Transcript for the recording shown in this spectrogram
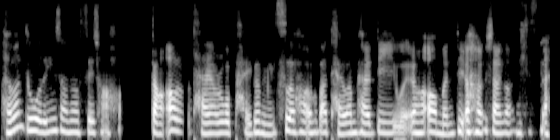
台湾给我的印象真的非常好。港澳台啊，如果排个名次的话，我会把台湾排第一位，然后澳门第二，香港第三。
